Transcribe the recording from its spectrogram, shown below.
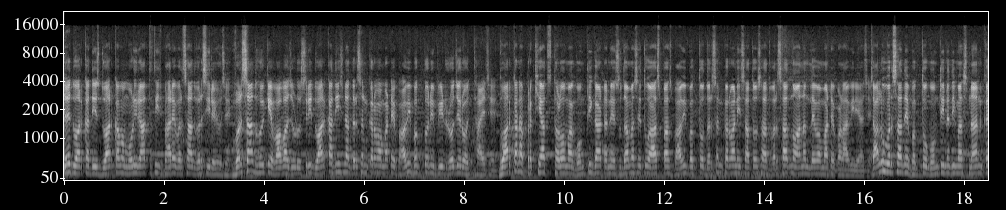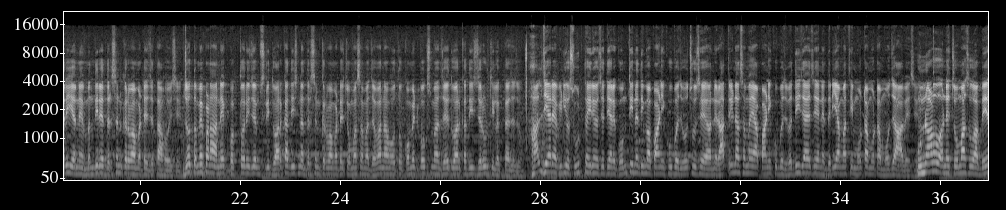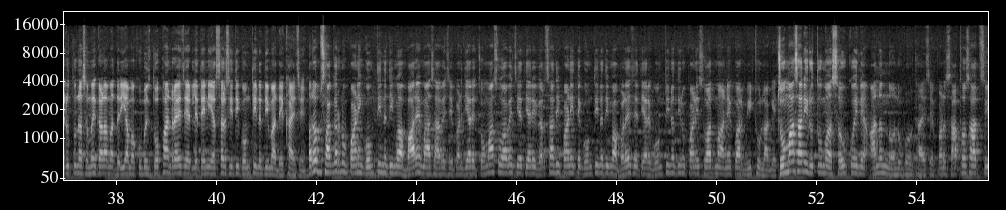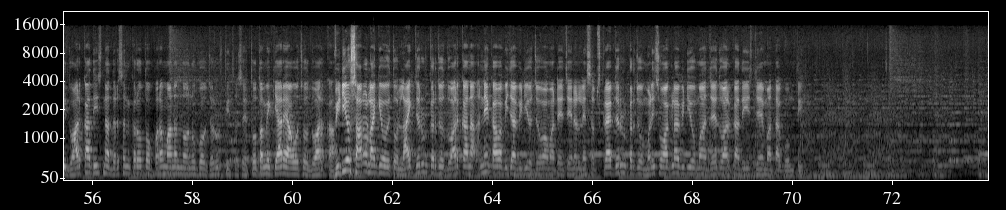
જય દ્વારકાધીશ. દ્વારકામાં મોડી રાતથી જ ભારે વરસાદ વરસી રહ્યો છે. વરસાદ હોય કે વાવાઝોડું, શ્રી દ્વારકાધીશના દર્શન કરવા માટે ભાવિ ભક્તોની ભીડ રોજે રોજ થાય છે. દ્વારકાના પ્રખ્યાત સ્થળોમાં ગોમતી ઘાટ અને સુદામા સેતુ આસપાસ ભાવિ ભક્તો દર્શન કરવાની સાથોસાથ વરસાદનો આનંદ લેવા માટે પણ આવી રહ્યા છે. ચાલુ વરસાદે ભક્તો ગોમતી નદીમાં સ્નાન કરી અને મંદિરે દર્શન કરવા માટે જતા હોય છે. જો તમે પણ આ અનેક ભક્તોની જેમ શ્રી દ્વારકાધીશના દર્શન કરવા માટે ચોમાસામાં જવાના હો તો કોમેન્ટ બોક્સમાં જય દ્વારકાધીશ જરૂરથી લખતા જજો. હાલ જ્યારે આ વીડિયો શૂટ થઈ રહ્યો છે, ત્યારે ગોમતી નદીમાં પાણી ખૂબ જ ઓછું છે અને રાત્રિના સમયે આ પાણી ખૂબ જ વધી જાય છે અને દરિયામાંથી મોટા મોટા મોજા આવે છે. ઉનાળો અને ચોમાસું આ બે ઋતુના સમયગાળામાં દરિયામાં ખૂબ જ તોફાન રહે છે એટલે તેની અસર સીધી ગોમતી નદીમાં દેખાય છે. અરબ સાગરનું પાણી ગોમતી નદીમાં બારે માસ આવે છે, પણ જ્યારે ચોમાસું આવે છે ત્યારે વરસાદી પાણી તે ગોમતી નદીમાં ભળે છે ત્યારે ગોમતી નદીનું પાણી સ્વાદમાં અનેકવાર મીઠું લાગે છે. ચોમાસાની ઋતુમાં સૌ કોઈને આનંદનો અનુભવ થાય છે, પણ સાથોસાથ શ્રી દ્વારકાધીશના દર્શન કરો તો પરમ આનંદનો અનુભવ જરૂરથી થશે. તો તમે ક્યારે આવો છો દ્વારકા. વીડિયો સારો લાગ્યો હોય તો લાઇક જરૂર કરજો દ્વારકાના અનેક આવા બીજા વીડિયો જોવા માટે ચેનલને સબસ્ક્રાઇબ જરૂર કરજો. મળીશું આગલા વિડીયોમાં. જય દ્વારકાધીશ, જય માતા ગોમતી.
